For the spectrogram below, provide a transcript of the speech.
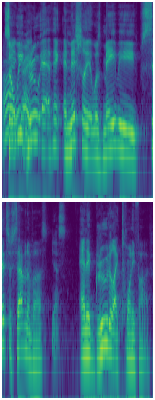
all So right, we great. grew. I think initially it was maybe six or seven of us, Yes. and it grew to like twenty five.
